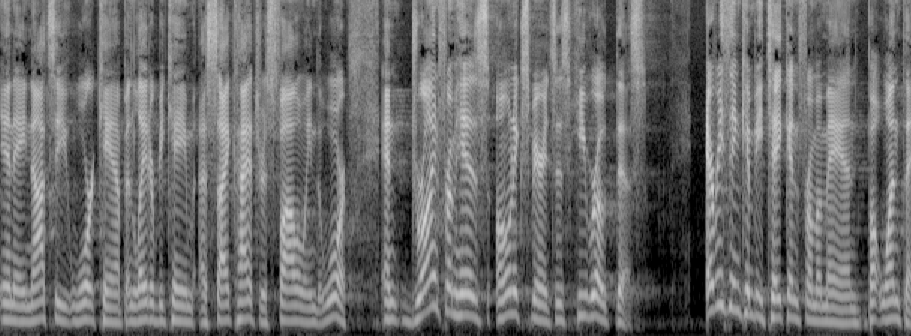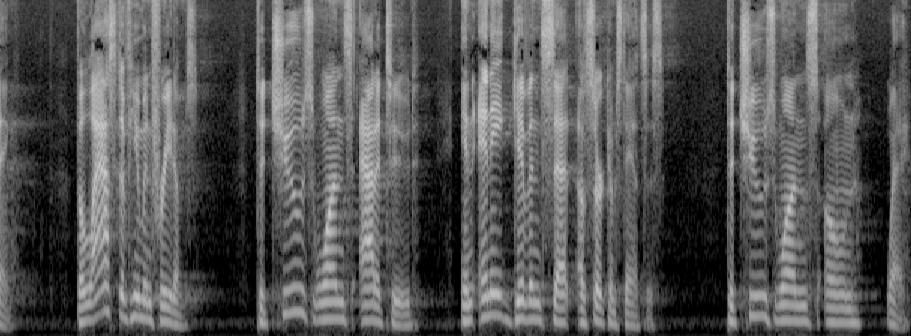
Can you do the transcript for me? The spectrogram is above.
in a Nazi war camp and later became a psychiatrist following the war. And drawing from his own experiences, he wrote this Everything can be taken from a man, but one thing the last of human freedoms to choose one's attitude in any given set of circumstances, to choose one's own way.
